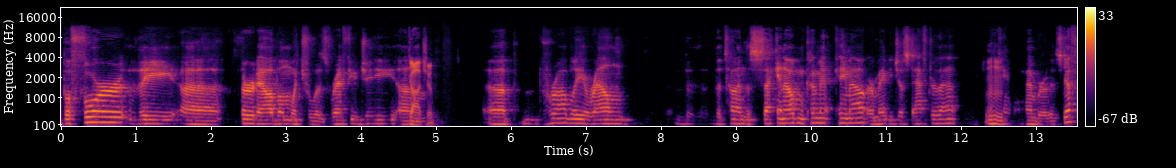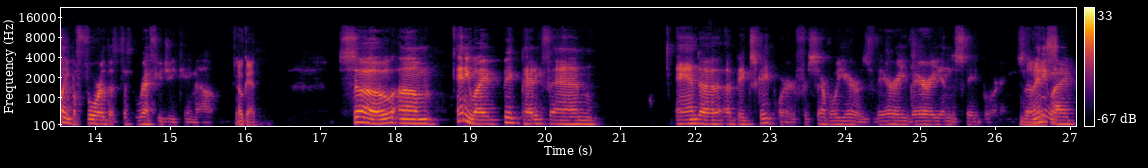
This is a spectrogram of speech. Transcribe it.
before the uh, third album, which was Refugee. Um, Gotcha. uh, probably around the, the time the second album come came out, or maybe just after that. Mhm. I can't remember. It's definitely before the th- Refugee came out. Okay. So um, anyway, big Petty fan and a, a big skateboarder for several years. Very, very into skateboarding. So Nice. anyway,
